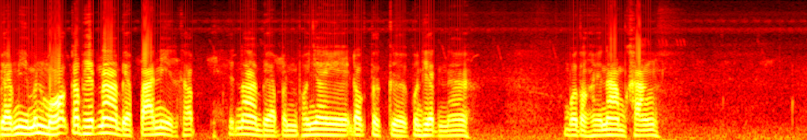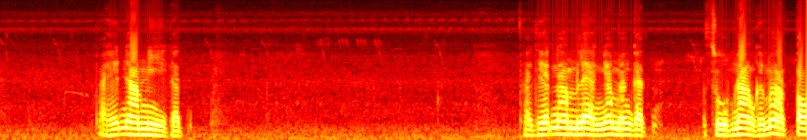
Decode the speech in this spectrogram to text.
แบบนี้มันเหมาะกับเฮ็ดหน้าแบบปานีดครับเฮ็ดหน้าแบบเป็นพ่อใหญ่ดอกเตอรเกิกเพิ่นเฮ็ดนะบ่ต้องให้น้ำขัง ถ้าเฮ็ดยามนี่ก็ถ้าเฮ็ดน้ำแรงยามนั้นก็สูบน้ำขึ้นมาต่อ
